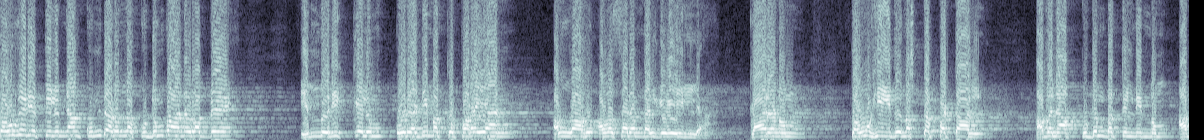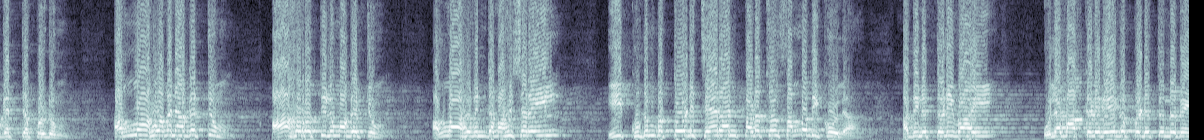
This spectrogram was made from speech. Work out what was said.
സൗകര്യത്തിലും ഞാൻ കൊണ്ടടന്ന കുടുംബാണ് റബ്ബെ. എന്നൊരിക്കലും ഒരടിമക്ക് പറയാൻ അള്ളാഹു അവസരം നൽകുകയില്ല. കാരണം തൗഹീദ് നഷ്ടപ്പെട്ടാൽ അവൻ ആ കുടുംബത്തിൽ നിന്നും അകറ്റപ്പെടും. അള്ളാഹു അവൻ അകറ്റും ആഹ്റത്തിലും അകറ്റും. അള്ളാഹുവിന്റെ മഹിഷറയിൽ ഈ കുടുംബത്തോട് ചേരാൻ പടച്ചോ സമ്മതിക്കൂല. അതിന് തെളിവായി ഉലമാക്കൾ രേഖപ്പെടുത്തുന്നത്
